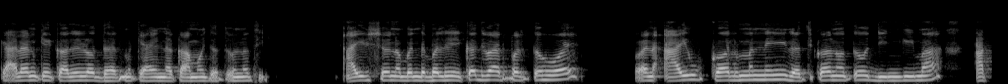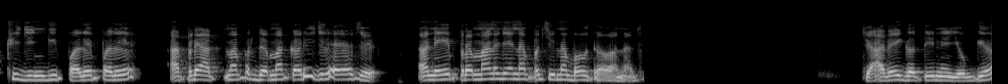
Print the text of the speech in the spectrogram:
કારણ કે કરેલો ધર્મ ક્યાંય નકામો જતો નથી. આયુષ્યનો બંધ ભલે એક જ વાર પડતો હોય, પણ આયુ કર્મની રચકણો તો જિંદગીમાં આખી જિંદગી પડે પડે આપણે આત્મા પર જમા કરી જ રહ્યા છે અને એ પ્રમાણે જ એના પછીના ભાવ થવાના છે. ચારેય ગતિને યોગ્ય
